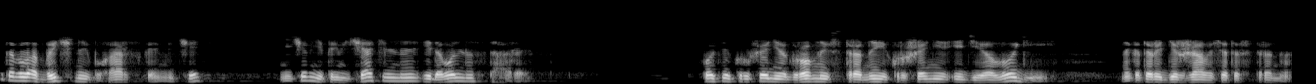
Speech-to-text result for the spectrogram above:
Это была обычная бухарская мечеть, ничем не примечательная и довольно старая. После крушения огромной страны и крушения идеологии, на которой держалась эта страна,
